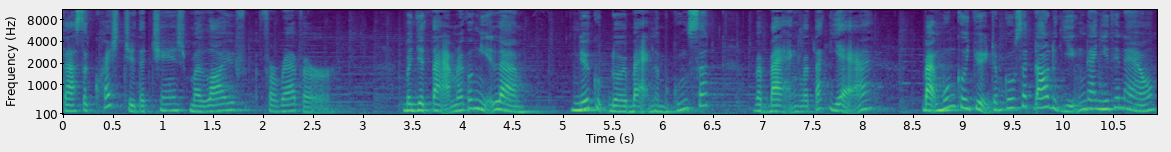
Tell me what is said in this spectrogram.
That's a question that changed my life forever. Mình dịch tạm ra có nghĩa là nếu cuộc đời bạn là một cuốn sách và bạn là tác giả, bạn muốn câu chuyện trong cuốn sách đó được diễn ra như thế nào?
